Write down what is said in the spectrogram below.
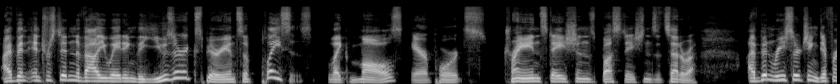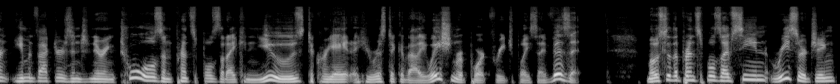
I've been interested in evaluating the user experience of places like malls, airports, train stations, bus stations, etc. I've been researching different human factors engineering tools and principles that I can use to create a heuristic evaluation report for each place I visit. Most of the principles I've seen researching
